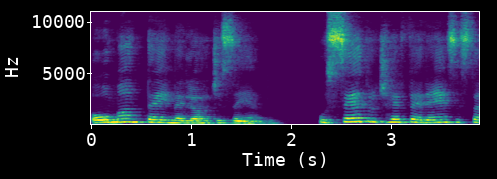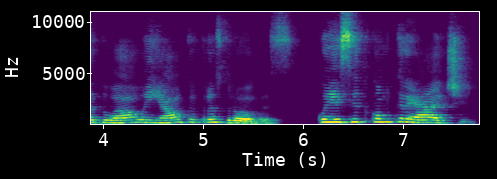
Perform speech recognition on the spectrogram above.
ou mantém, melhor dizendo, o Centro de Referência Estadual em Álcool e Outras Drogas, conhecido como CREAD,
